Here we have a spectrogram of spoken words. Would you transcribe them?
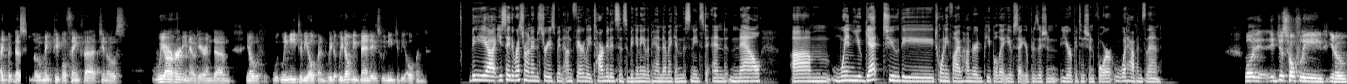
I, it does you know, make people think that you know we are hurting out here, and um, you know we need to be opened. We we don't need band aids. We need to be opened. The uh, you say the restaurant industry has been unfairly targeted since the beginning of the pandemic, and this needs to end now. Um, when you get to the 2,500 people that you've set your position, your petition for, what happens then? Well, it just hopefully you know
